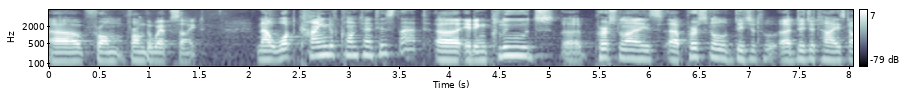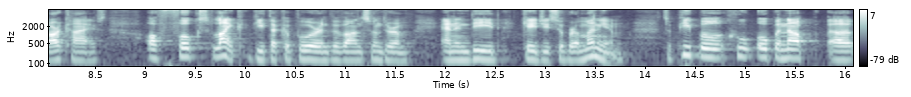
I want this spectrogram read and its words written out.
uh, from, from the website. Now, what kind of content is that? Uh, it includes personalized, personal digital, digitized archives of folks like Geeta Kapur and Vivan Sundaram, and indeed KG Subramanyan. So people who open up uh,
